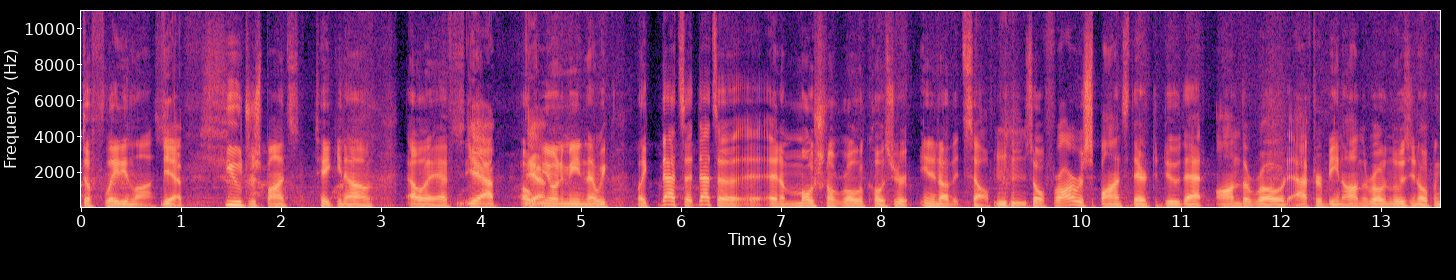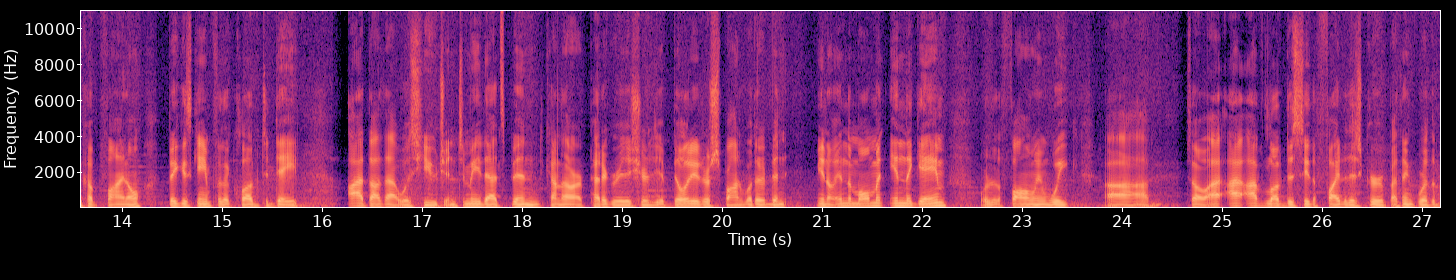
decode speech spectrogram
deflating loss. Yeah. huge response taking out LAFC. Yeah. Oh, yeah. you know what I mean? That we like that's a that's a an emotional roller coaster in and of itself. Mm-hmm. So for our response there to do that on the road after being on the road and losing Open Cup final, biggest game for the club to date, I thought that was huge. And to me, that's been kind of our pedigree this year: the ability to respond, whether it been you know in the moment in the game or the following week. Uh, so I, I, I've loved to see the fight of this group. I think we're the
